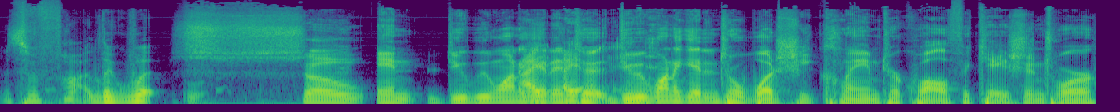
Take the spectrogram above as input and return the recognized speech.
It's a far, like what? So And do we want to I- get into do we want to get into what she claimed her qualifications were?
